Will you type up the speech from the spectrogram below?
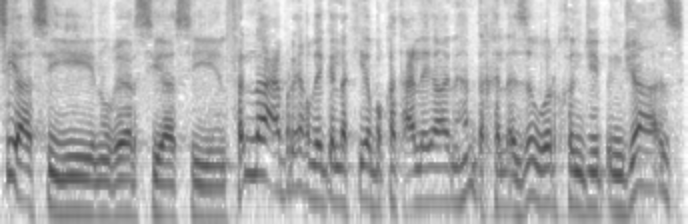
سياسيين وغير سياسيين فاللاعب رياضي يقول لك يا بقت علي أنا هم دخل أزور خلينا نجيب إنجاز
